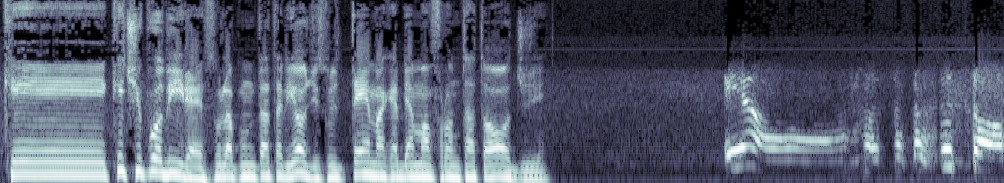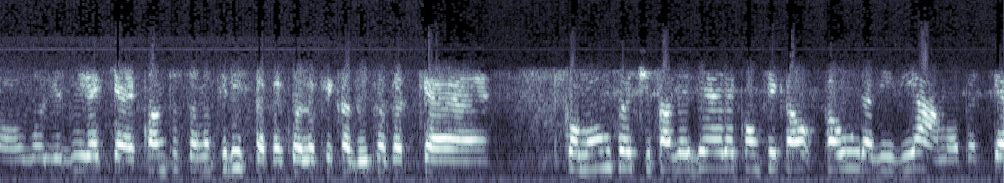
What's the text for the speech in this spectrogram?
che, che, ci può dire sulla puntata di oggi, sul tema che abbiamo affrontato oggi? Soprattutto voglio dire che quanto sono triste per quello che è accaduto perché comunque ci fa vedere con che paura viviamo perché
